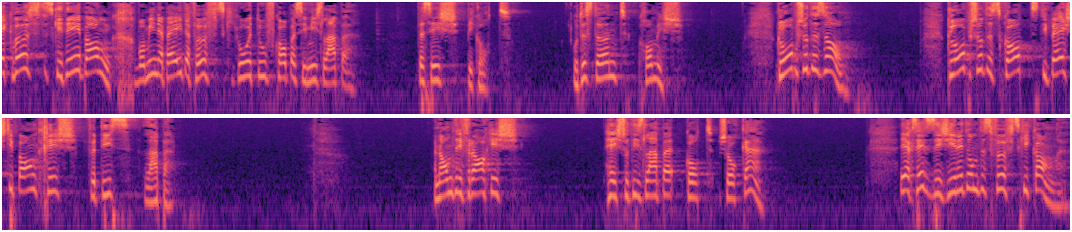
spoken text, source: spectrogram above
hat gewusst, es gibt eine Bank, wo meine beiden 50 gut aufgehoben sind, mein Leben. Das ist bei Gott. Und das klingt komisch. Glaubst du das so? Glaubst du, dass Gott die beste Bank ist für dein Leben? Eine andere Frage ist, hast du dein Leben Gott schon gegeben? Ich habe gesehen, es ist hier nicht um das 50 gegangen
